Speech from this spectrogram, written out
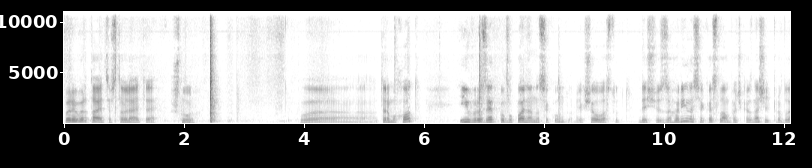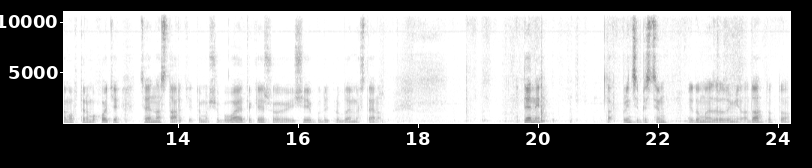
перевертаєте, вставляєте шнур в е, термоход і в розетку буквально на секунду. Якщо у вас тут десь щось загорілося, якась лампочка, значить проблема в термоході це на старті, тому що буває таке, що ще будуть проблеми з теном. Тени, так, в принципі, з цим, я думаю, зрозуміло. Да? Тобто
